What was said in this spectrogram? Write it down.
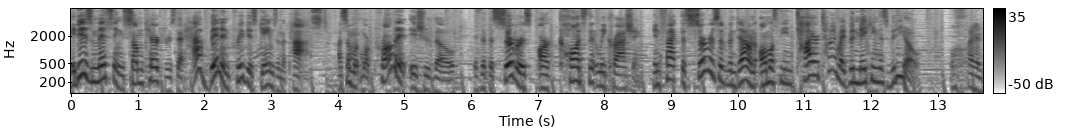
it is missing some characters that have been in previous games in the past. A somewhat more prominent issue, though, is that the servers are constantly crashing. In fact, the servers have been down almost the entire time I've been making this video. Oh, and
